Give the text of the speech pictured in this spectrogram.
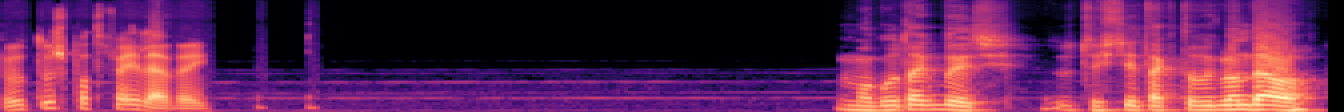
Był tuż po twojej lewej. mogło tak być. Rzeczywiście tak to wyglądało.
